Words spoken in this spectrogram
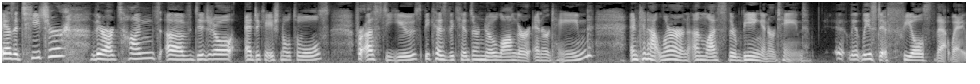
As a teacher, there are tons of digital educational tools for us to use because the kids are no longer entertained and cannot learn unless they're being entertained. At least it feels that way.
